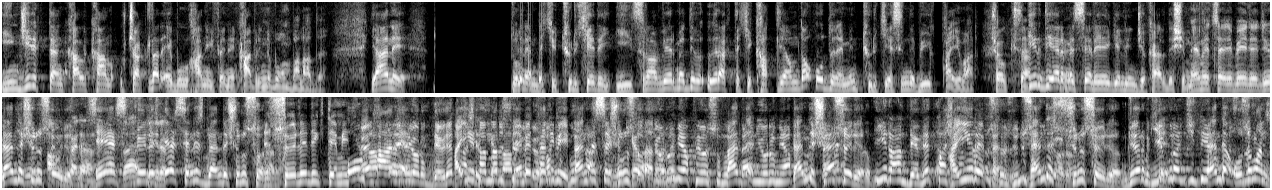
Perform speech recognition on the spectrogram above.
İncirlik'ten kalkan uçaklar Ebu Hanife'nin kabrini bombaladı. Yani dönemdeki Türkiye'de iyi sınav vermedi ve Irak'taki katliamda o dönemin Türkiye'sinde büyük payı var. Çok güzel. Bir diğer meseleye gelince kardeşim. Mehmet Ali Bey de diyor Ben de şunu söylüyorum. Eğer siz öyle Irak- derseniz ben de şunu E, sorarım. söyledik demin. 10 Ben tane. söylüyorum, devlet Hayır, başkanları Mehmet söylüyor. Ali Bey ben de size şunu sorarım. Yorum yapıyorsunuz. Ben de- Ben yorum yapıyorum. Ben de şunu söylüyorum. İran devlet başkanları Hayır efendim. sözünü Ben de söylüyorum. şunu söylüyorum. Diyorum ki ben de o zaman de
